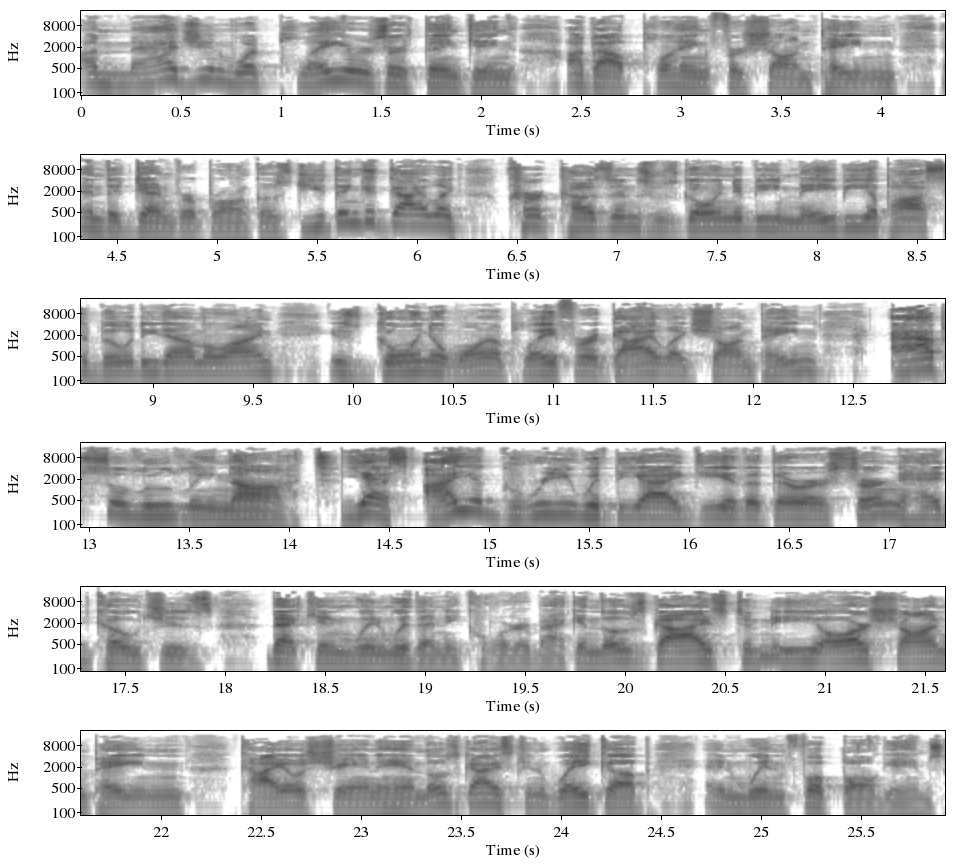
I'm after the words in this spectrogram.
Imagine what players are thinking about playing for Sean Payton and the Denver Broncos. Do you think a guy like Kirk Cousins, who's going to be maybe a possibility down the line, is going to want to play for a guy like Sean Payton? Absolutely not. Yes, I agree with the idea that there are certain head coaches that can win with any quarterback. And those guys to me are Sean Payton, Kyle Shanahan. Those guys can wake up and win football games.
